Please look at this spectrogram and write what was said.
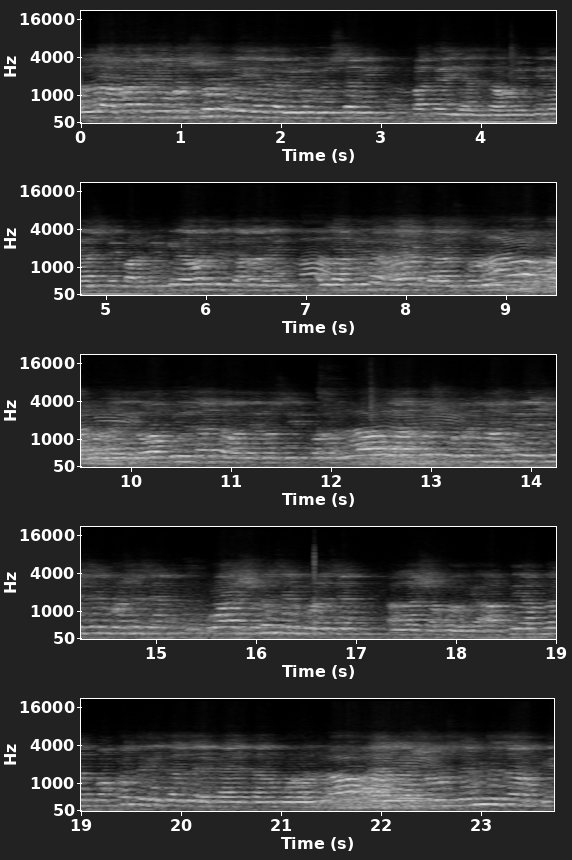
আল্লাহ আমার আগে বছর এই আগামী রবিউল সানি পাতে ইয়াজদামের দিনে আসতে পারবেন কিনা আমাদের জানা নেই আল্লাহ আপনি তার হায়াত দারাজ করুন আপনার এই দোয়া ফিউজাত আমাদের নসিব করুন যারা কষ্ট করে মাহফিলে এসেছেন বসেছেন ওয়াজ শুনেছেন করেছেন আল্লাহ সকলকে আপনি আপনার পক্ষ থেকে যাতে গায়ে দান করুন আল্লাহ সমস্ত ইন্তজামকে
